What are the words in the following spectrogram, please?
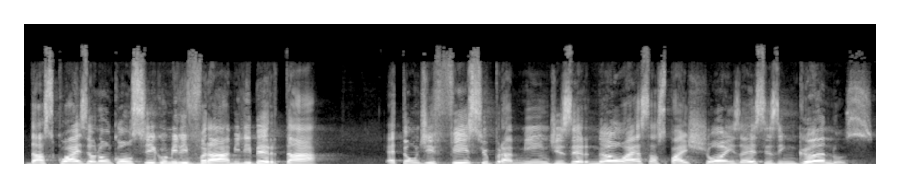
das quais eu não consigo me livrar, me libertar. É tão difícil para mim dizer não a essas paixões, a esses enganos,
